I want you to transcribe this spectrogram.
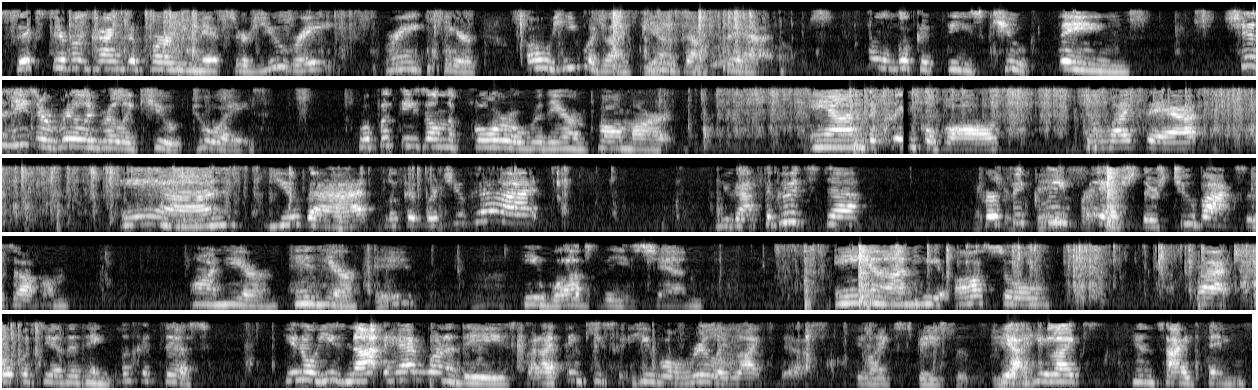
Six different kinds of party mixers. You rate rank here. Oh, he would like Yeah. these, I bet. Oh, look at these cute things. Shin, these are really, really cute toys. We'll put these on the floor over there in Paul Mart. And the crinkle balls. You'll like that. And you got, look at what you got. You got the good stuff. That's Perfectly fished. There's two boxes of them on here, in here. He loves these, Shin. And he also got, what was the other thing? Look at this. You know, he's not had one of these, but I think he's he will really like this. He likes spaces. Yeah, he likes inside things.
